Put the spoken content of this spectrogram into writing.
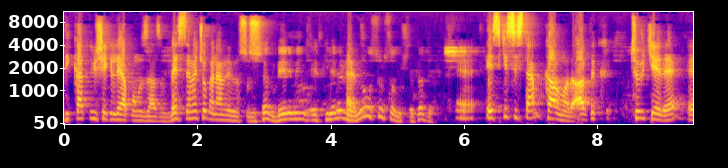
dikkatli bir şekilde yapmamız lazım. Besleme çok önemli bir husus. Tabii verimin etkilenir önemli Evet. unsur sonuçta tabii. E, eski sistem kalmadı. Artık Türkiye'de e,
